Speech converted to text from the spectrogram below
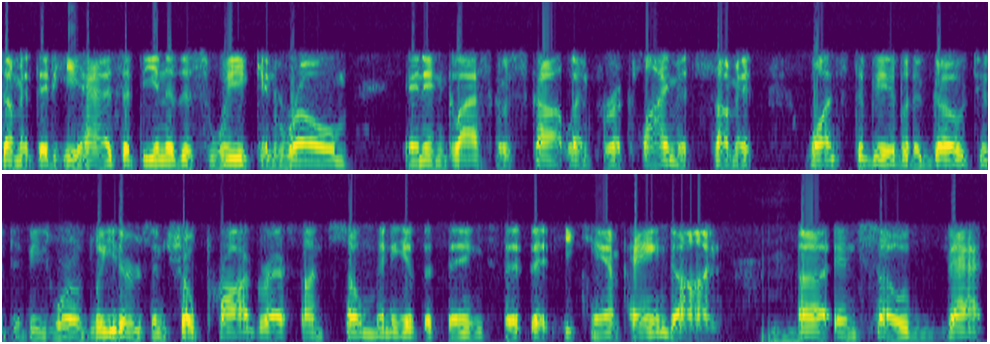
summit that he has at the end of this week in Rome and in Glasgow, Scotland for a climate summit. Wants to be able to go to, to these world leaders and show progress on so many of the things that, that he campaigned on Mm-hmm. Uh, and so that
